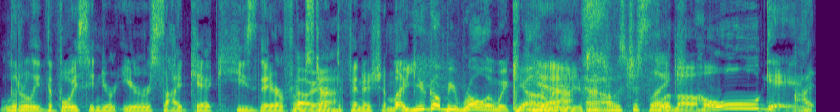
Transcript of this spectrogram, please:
literally the voice in your ear sidekick. He's there from Oh, start yeah. to finish. I'm like, like, you go be rolling with Keanu yeah. Reeves And I was just like for the whole game. I,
